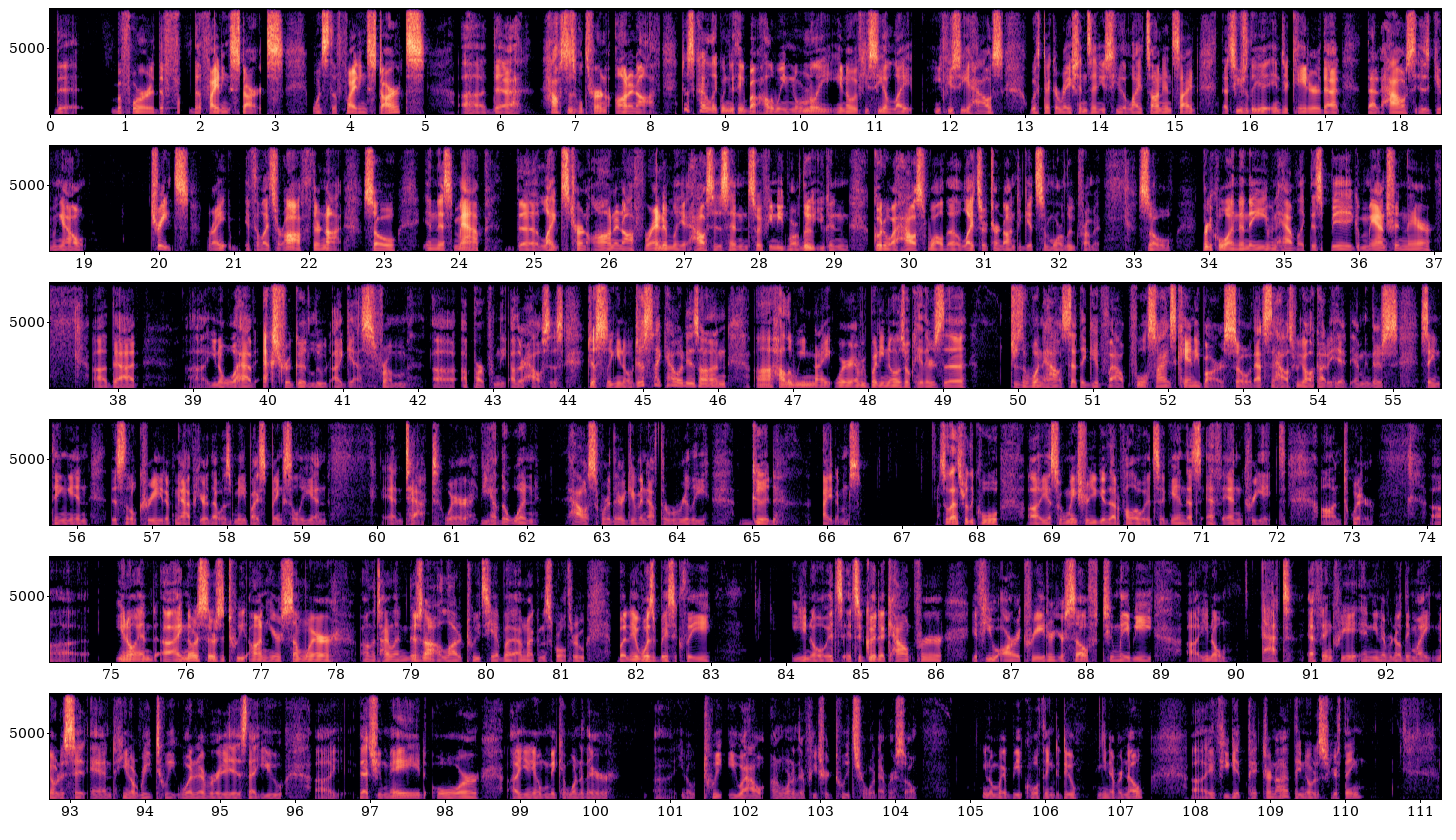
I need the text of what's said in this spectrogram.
the before the the fighting starts. Once the fighting starts uh the houses will turn on and off. Just kind of like when you think about Halloween. Normally, you know, if you see a light, if you see a house with decorations and you see the lights on inside, that's usually an indicator that that house is giving out treats, right? If the lights are off, they're not. So in this map, the lights turn on and off randomly at houses and so if you need more loot you can go to a house while the lights are turned on to get some more loot from it so pretty cool. And then they even have like this big mansion there uh, that uh, you know will have extra good loot, I guess, from uh, apart from the other houses. Just so you know, just like how it is on uh, Halloween night, where everybody knows, okay, there's the there's the one house that they give out full size candy bars, so that's the house we all got to hit. I mean, there's same thing in this little creative map here that was made by Spanksily and and Tact, where you have the one house where they're giving out the really good items. So that's really cool. Uh, yeah, so make sure you give that a follow. It's again that's FN Create on Twitter. Uh, you know, and uh, I noticed there's a tweet on here somewhere on the timeline. There's not a lot of tweets yet, but I'm not going to scroll through. But it was basically, you know, it's it's a good account for if you are a creator yourself to maybe, uh, you know, at FN create, and you never know they might notice it and you know retweet whatever it is that you uh, that you made, or uh, you know make it one of their uh, you know tweet you out on one of their featured tweets or whatever. So you know might be a cool thing to do. You never know uh, if you get picked or not. If they notice your thing.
